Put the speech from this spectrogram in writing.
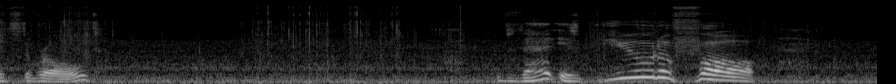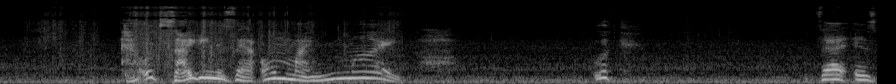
It's the rolled. That is beautiful. Exciting is that? Oh my, my. Look. That is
